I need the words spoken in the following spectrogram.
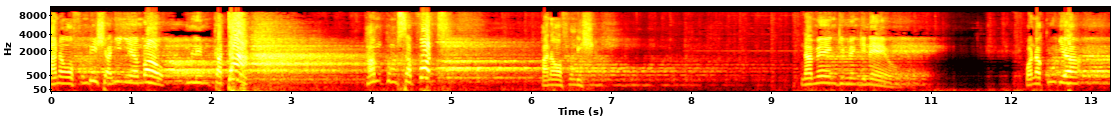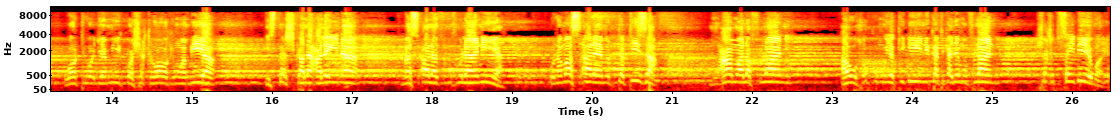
anawafundisha nyinyi ambao mlimkataa. Hamkumsupport. Anawafundisha. Na mengi mengineyo. Wanakuja watu wa jamii kwa shekhi wao wakimwambia istashkala alaina mas'ala fulania kuna mas'ala yametutatiza. Muamala fulani au hukumu ya kidini katika jambo fulani. Shekhi tusaidie bwana.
